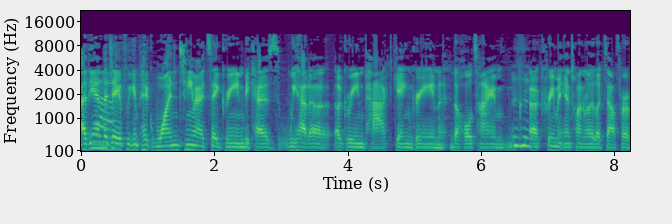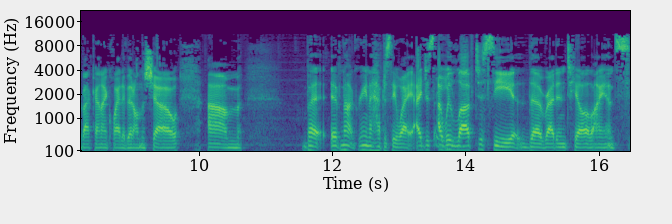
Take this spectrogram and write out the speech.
at the end of the yeah. day, if we can pick one team, I'd say green because we had a, a green pact, gang green, the whole time. Mm-hmm. Uh, Kareem and Antoine really looked out for Rebecca and I quite a bit on the show. Um, but if not green, I have to say white. I just, I would love to see the red and teal alliance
